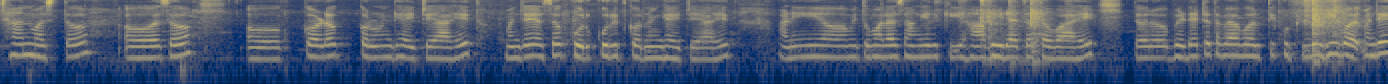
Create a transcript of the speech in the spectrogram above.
छान मस्त असं कडक करून घ्यायचे आहेत. म्हणजे असं कुरकुरीत करून घ्यायचे आहेत. आणि मी तुम्हाला सांगेल की हा भिड्याचा तवा आहे. तर भिड्याच्या तव्यावरती कुठलीही व म्हणजे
